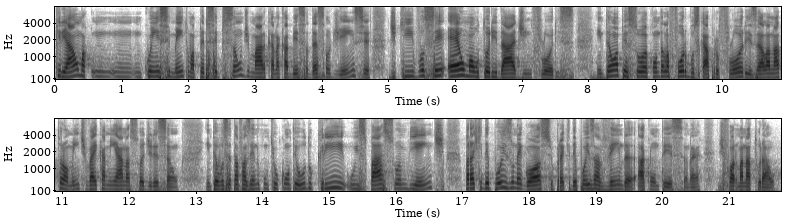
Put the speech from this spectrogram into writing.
criar uma, um, um conhecimento, uma percepção de marca na cabeça dessa audiência de que você é uma autoridade em flores. Então a pessoa, quando ela for buscar para flores, ela naturalmente vai caminhar na sua direção. Então você está fazendo com que o conteúdo crie o espaço, o ambiente, para que depois o negócio, para que depois a venda aconteça, né, de forma natural.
